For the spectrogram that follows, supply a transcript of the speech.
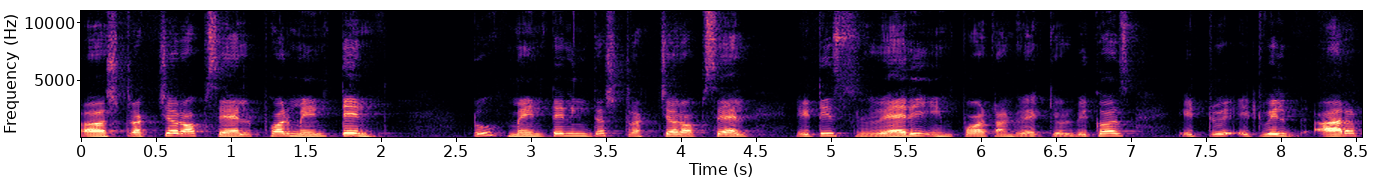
uh, structure of cell for maintain to maintaining the structure of cell it is very important vacuole because it it will are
